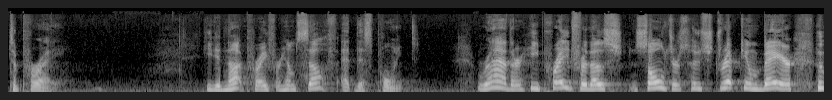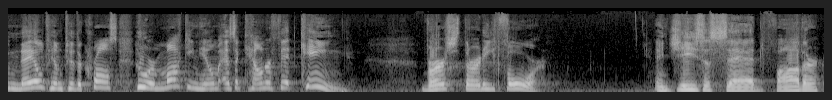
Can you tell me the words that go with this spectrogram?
to pray. He did not pray for himself at this point. Rather, he prayed for those soldiers who stripped him bare, who nailed him to the cross, who were mocking him as a counterfeit king. Verse 34 And Jesus said, Father,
